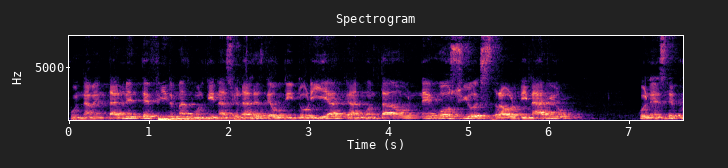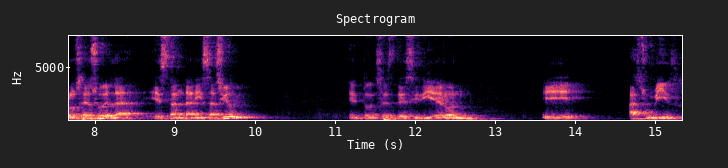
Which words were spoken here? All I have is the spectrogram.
fundamentalmente firmas multinacionales de auditoría que han montado un negocio extraordinario con este proceso de la estandarización. Entonces decidieron eh, asumir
